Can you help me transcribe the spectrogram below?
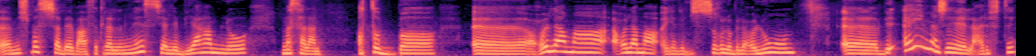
مش بس شباب على فكرة للناس يلي بيعملوا مثلا أطباء آه، علماء علماء يعني بيشتغلوا بالعلوم آه، بأي مجال عرفتي؟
